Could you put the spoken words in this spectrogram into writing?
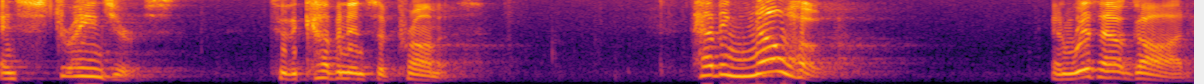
and strangers to the covenants of promise, having no hope and without God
